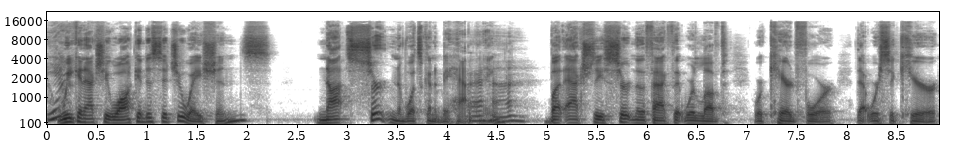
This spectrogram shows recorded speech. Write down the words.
yeah. we can actually walk into situations not certain of what's going to be happening uh-huh. but actually certain of the fact that we're loved we're cared for that we're secure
